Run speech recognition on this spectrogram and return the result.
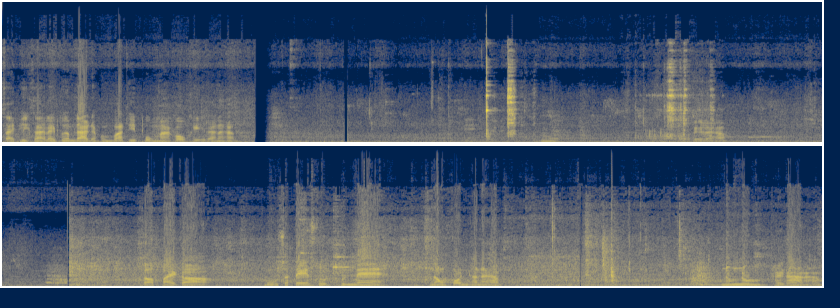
ใส่พริกใส่อะไรเพิ่มได้แต่ผมว่าที่ปรุงมาก็โอเคแล้วนะครับอโอเคแล้วครับ ต่อไปก็หมูสเต๊ะสูตรคุณแม่น้องคนเขานะครับ นุ่มๆใช้ได้นะครับ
